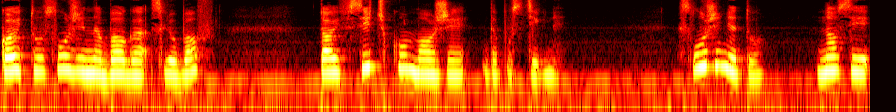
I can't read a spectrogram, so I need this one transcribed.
Който служи на Бога с любов, той всичко може да постигне. Служенето носи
